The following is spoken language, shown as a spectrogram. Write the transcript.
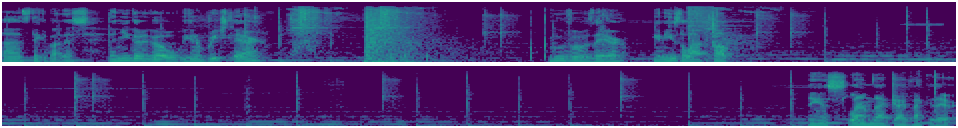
Uh, let's think about this. Then you're gonna go. You're gonna breach there. Move over there. You're gonna use the laptop. Then you're gonna slam that guy back there.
